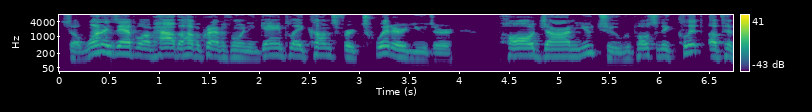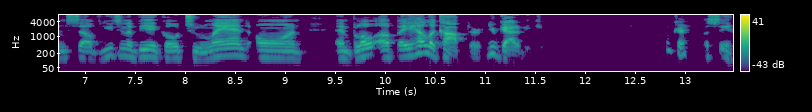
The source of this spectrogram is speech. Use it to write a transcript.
So one example of how the hovercraft is ruining gameplay comes for Twitter user Paul John YouTube, who posted a clip of himself using a vehicle to land on and blow up a helicopter. You gotta be kidding. Okay, let's see.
